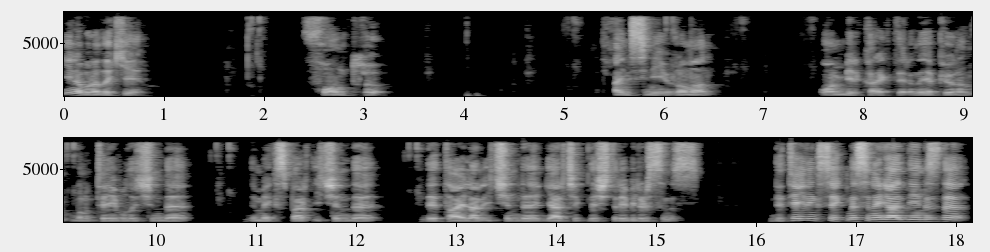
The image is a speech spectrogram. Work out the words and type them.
yine buradaki fontu Times New Roman 11 karakterinde yapıyorum. Bunu table içinde, dim expert içinde, detaylar içinde gerçekleştirebilirsiniz. Detailing sekmesine geldiğimizde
